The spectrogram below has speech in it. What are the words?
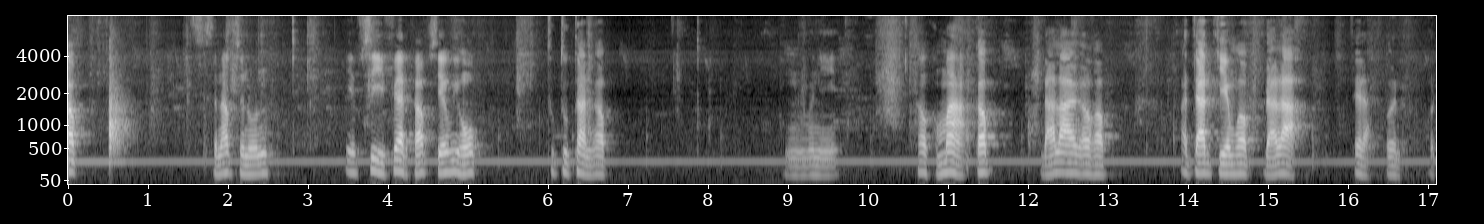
ครับ สนับสนุน FC แฟนครับ เสียงวิหกทุกทุกๆท่านครับอืม วันนี้เข้าขม่าครับ ดาราเขาครับ อาจารย์เจมส์ครับ ดาราใช่ละเปิ้นเพิ่น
